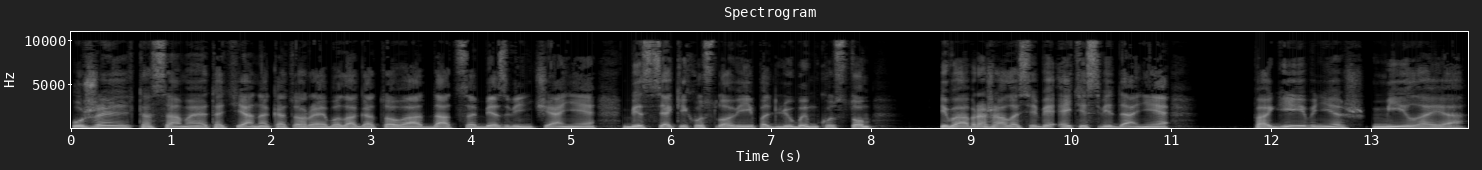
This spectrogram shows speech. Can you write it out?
Ужель та самая Татьяна, которая была готова отдаться без венчания, без всяких условий и под любым кустом, и воображала себе эти свидания — погибнешь, милая.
